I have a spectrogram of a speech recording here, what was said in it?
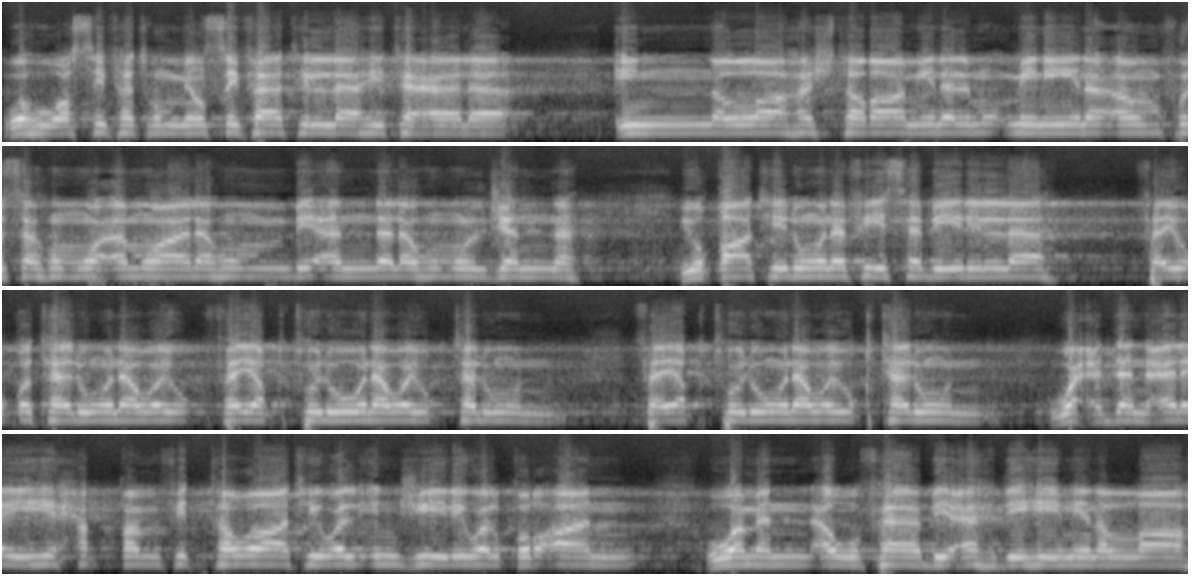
وهو صفة من صفات الله تعالى. إن الله اشترى من المؤمنين أنفسهم وأموالهم بأن لهم الجنة يقاتلون في سبيل الله فيقتلون وي... فيقتلون ويقتلون. فيقتلون ويقتلون وعدا عليه حقا في التوراة والإنجيل والقرآن ومن أوفى بعهده من الله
